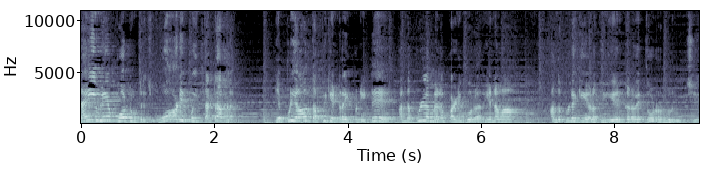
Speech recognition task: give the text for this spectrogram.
லைவ்லயே போட்டு விட்டுருச்சு. ஓடி போய் தட்டாப்புல எப்படியாவது தப்பிக்க ட்ரை பண்ணிட்டு அந்த பிள்ளை மேல பழி போறாரு என்னவா? அந்த பிள்ளைக்கும் எனக்கு ஏற்கனவே தொடர்பு இருந்துச்சு.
